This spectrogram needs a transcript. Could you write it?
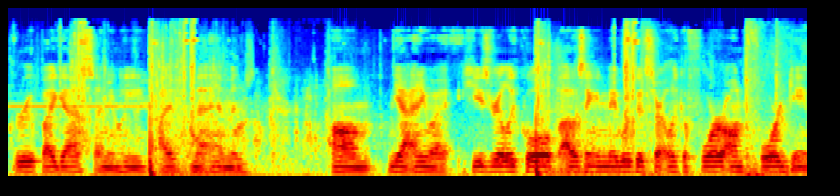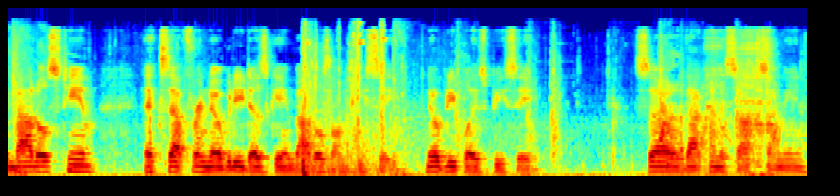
group, I guess. I mean, he I've met him and um yeah. Anyway, he's really cool. I was thinking maybe we could start like a four on four game battles team, except for nobody does game battles on PC. Nobody plays PC. So that kind of sucks. I mean,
